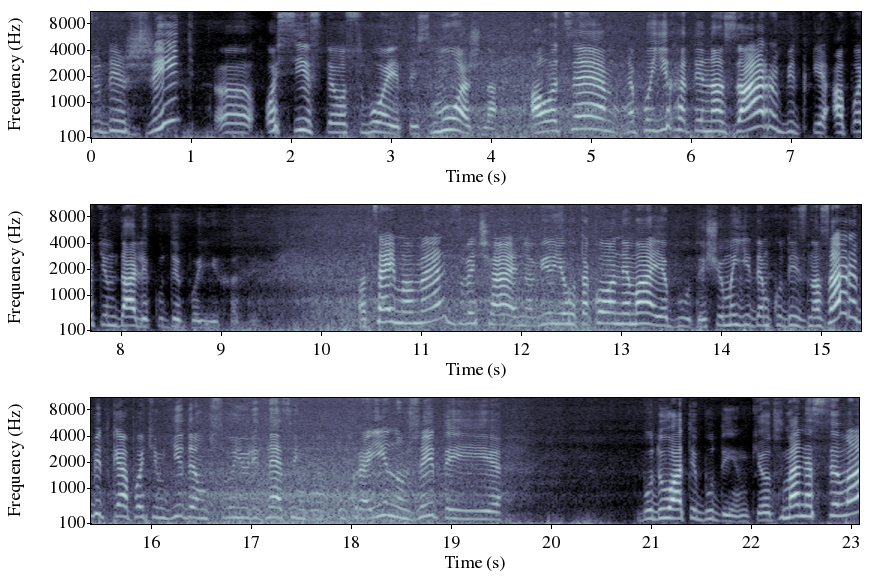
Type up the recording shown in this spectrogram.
сюди жити, осісти, освоїтись можна. А оце поїхати на заробітки, а потім далі куди поїхати. Оцей момент, звичайно, його такого не має бути, що ми їдемо кудись на заробітки, а потім їдемо в свою ріднесеньку Україну жити і будувати будинки. От в мене з села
